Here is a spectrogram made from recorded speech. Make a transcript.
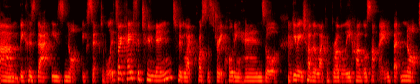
Um, because that is not acceptable. It's okay for two men to like cross the street holding hands or give each other like a brotherly hug or something, but not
